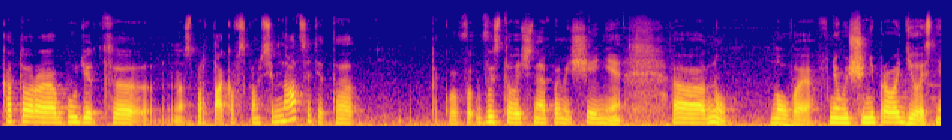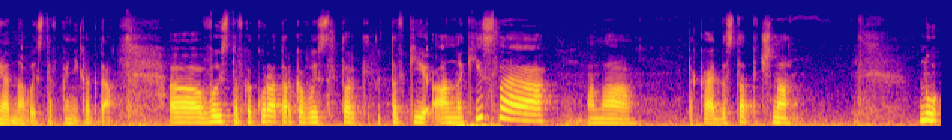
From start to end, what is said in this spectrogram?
которая будет э, на Спартаковском 17. Это такое вы- выставочное помещение, э, ну, новое. В нем еще не проводилась ни одна выставка никогда. Э, Выставка, кураторка выставки Анна Кислая, она такая достаточно ну,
